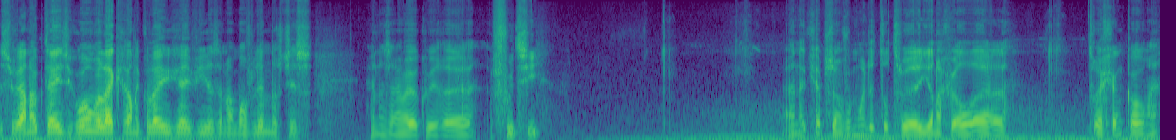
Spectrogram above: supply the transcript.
Dus we gaan ook deze gewoon weer lekker aan de collega geven. Hier zijn allemaal vlindertjes. En dan zijn we ook weer foetsie. En ik heb zo'n vermoeden tot we hier nog wel eh, terug gaan komen.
